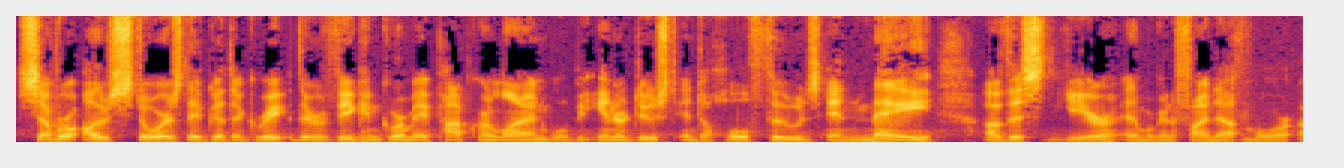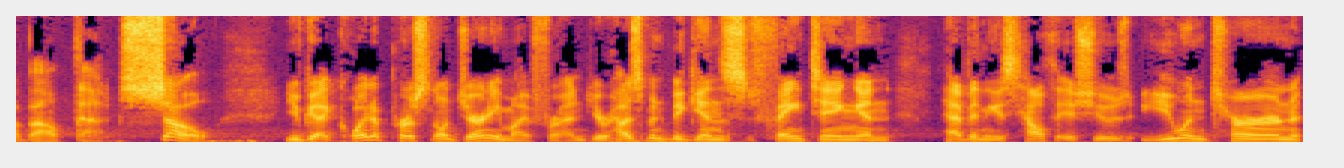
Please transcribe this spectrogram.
Several other stores, they've got their great, their vegan gourmet popcorn line will be introduced into Whole Foods in May of this year, and we're going to find out more about that. So, you've got quite a personal journey, my friend. Your husband begins fainting and having these health issues. You, in turn,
